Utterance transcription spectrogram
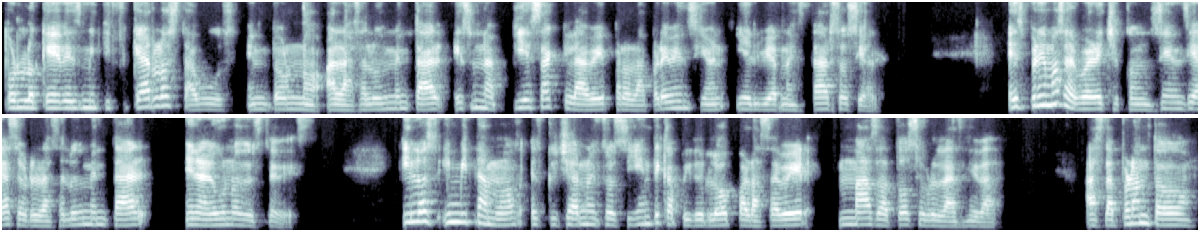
por lo que desmitificar los tabús en torno a la salud mental es una pieza clave para la prevención y el bienestar social. Esperemos haber hecho conciencia sobre la salud mental en alguno de ustedes y los invitamos a escuchar nuestro siguiente capítulo para saber más datos sobre la ansiedad. Hasta pronto.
